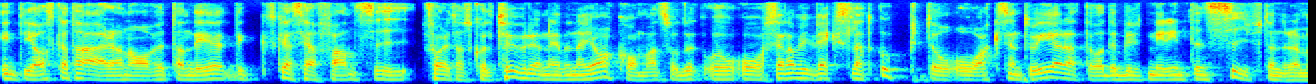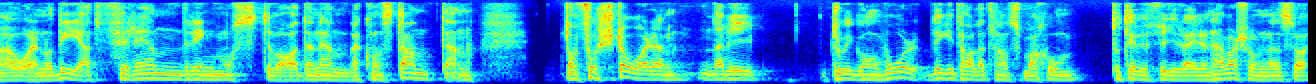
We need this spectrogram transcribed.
inte jag ska ta äran av utan det, det ska jag säga fanns i företagskulturen även när jag kom. Alltså, och, och sen har vi växlat upp det och accentuerat det och det har blivit mer intensivt under de här åren och det är att förändring måste vara den enda konstanten. De första åren när vi drog igång vår digitala transformation på TV4 i den här versionen så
